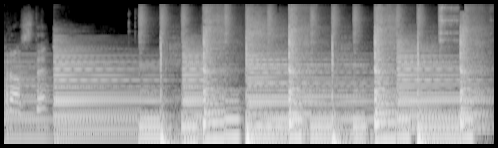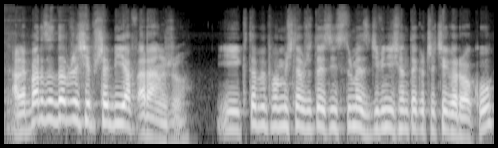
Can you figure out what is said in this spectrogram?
proste. ale bardzo dobrze się przebija w aranżu. I kto by pomyślał, że to jest instrument z 93 roku.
